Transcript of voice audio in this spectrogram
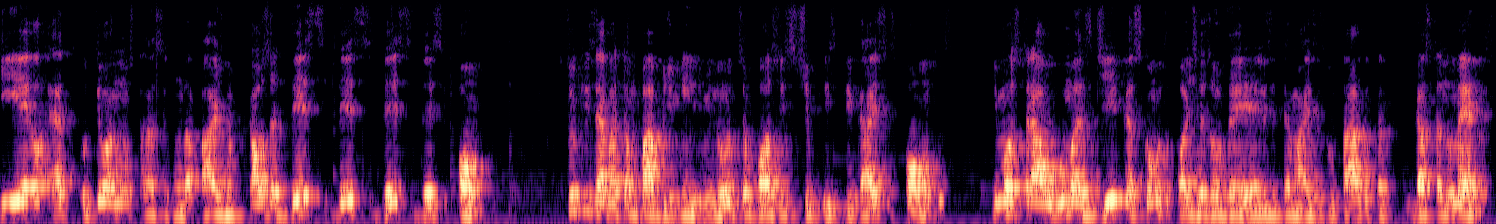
que é, o teu anúncio está na segunda página por causa desse, desse, desse, desse ponto. Se tu quiser bater um papo de 15 minutos, eu posso explicar esses pontos e mostrar algumas dicas como tu pode resolver eles e ter mais resultado gastando menos.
